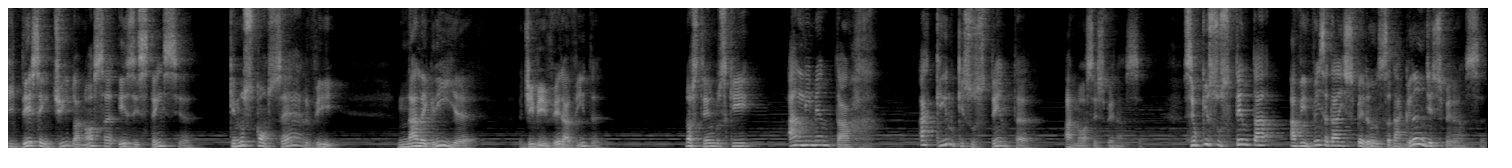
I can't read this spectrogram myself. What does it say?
que dê sentido à nossa existência, que nos conserve na alegria de viver a vida, nós temos que alimentar aquilo que sustenta a nossa esperança. Se o que sustenta a vivência da esperança, da grande esperança,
